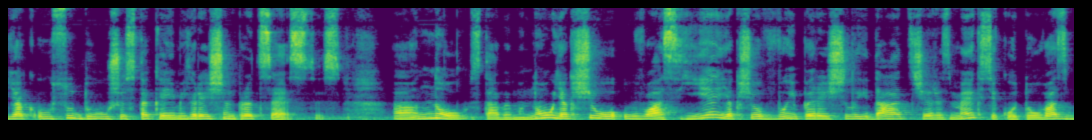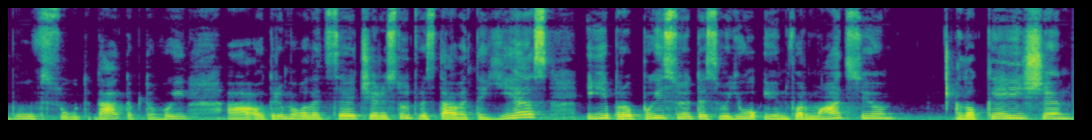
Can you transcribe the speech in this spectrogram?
як у суду, щось таке, immigration process. No ставимо no. Якщо у вас є, якщо ви перейшли да, через Мексику, то у вас був суд. Да? Тобто ви а, отримували це через суд, ви ставите yes і прописуєте свою інформацію, location,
